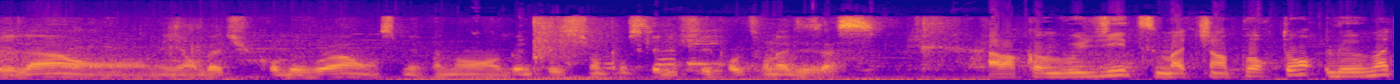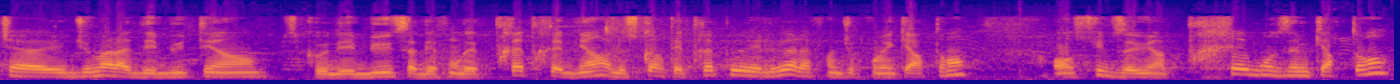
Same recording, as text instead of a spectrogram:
Et là, en ayant battu Courbevoie, on se met vraiment en bonne position pour se qualifier pour le tournoi des As. Alors comme vous le dites, match important. Le match a eu du mal à débuter, hein, parce qu'au début, ça défendait très très bien. Le score était très peu élevé à la fin du premier quart-temps. Ensuite, vous avez eu un très bon deuxième quart-temps.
